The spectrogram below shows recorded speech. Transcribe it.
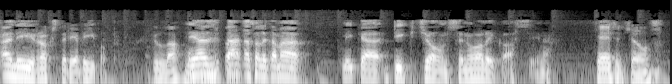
Ai niin, Rocksteady ja Bebop. Kyllä. Niin ja sitten tässä oli tämä, mikä Dick Jones, se nu olikaan siinä. Casey Jones.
